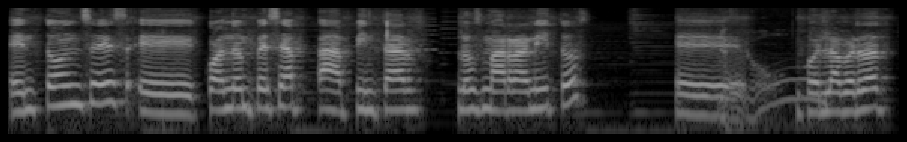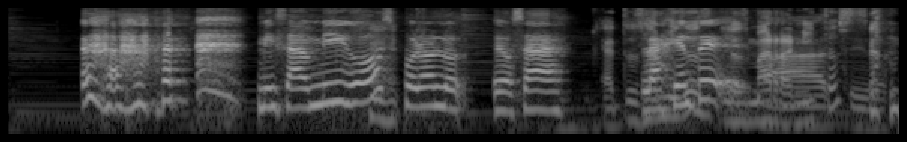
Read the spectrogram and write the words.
Entonces, eh, cuando empecé a, a pintar los marranitos, eh, pues la verdad, mis amigos fueron los, o sea, A tus La amigos, gente- los marranitos. Ah, sí,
